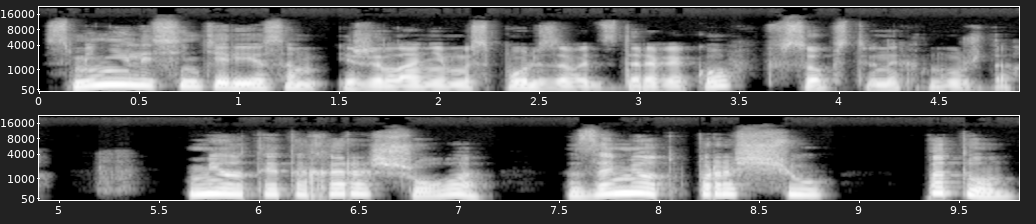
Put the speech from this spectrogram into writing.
сменились интересом и желанием использовать здоровяков в собственных нуждах. «Мед — это хорошо. За мед прощу. Потом,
